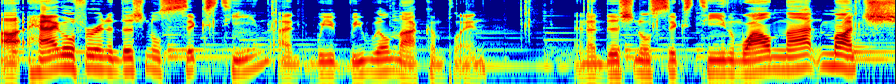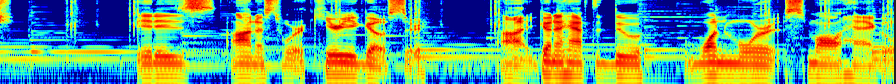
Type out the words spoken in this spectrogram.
Uh, haggle for an additional 16. I, we, we will not complain. An additional 16, while not much, it is honest work. Here you go, sir. Uh, you're gonna have to do one more small haggle.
